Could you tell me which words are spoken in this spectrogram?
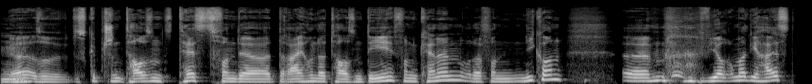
mhm. ja, also es gibt schon tausend Tests von der 300.000D von Canon oder von Nikon, ähm, wie auch immer die heißt,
